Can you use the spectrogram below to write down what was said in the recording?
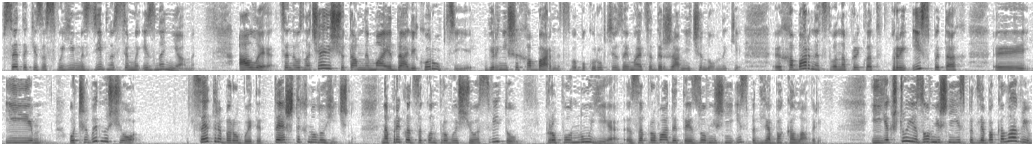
все-таки за своїми здібностями і знаннями. Але це не означає, що там немає далі корупції, вірніше хабарництва, бо корупцією займаються державні чиновники. Е, Хабарництво, наприклад, при іспитах. Е, І очевидно, що це треба робити теж технологічно. Наприклад, закон про вищу освіту пропонує запровадити зовнішній іспит для бакалаврів. І якщо є зовнішній іспит для бакалаврів,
